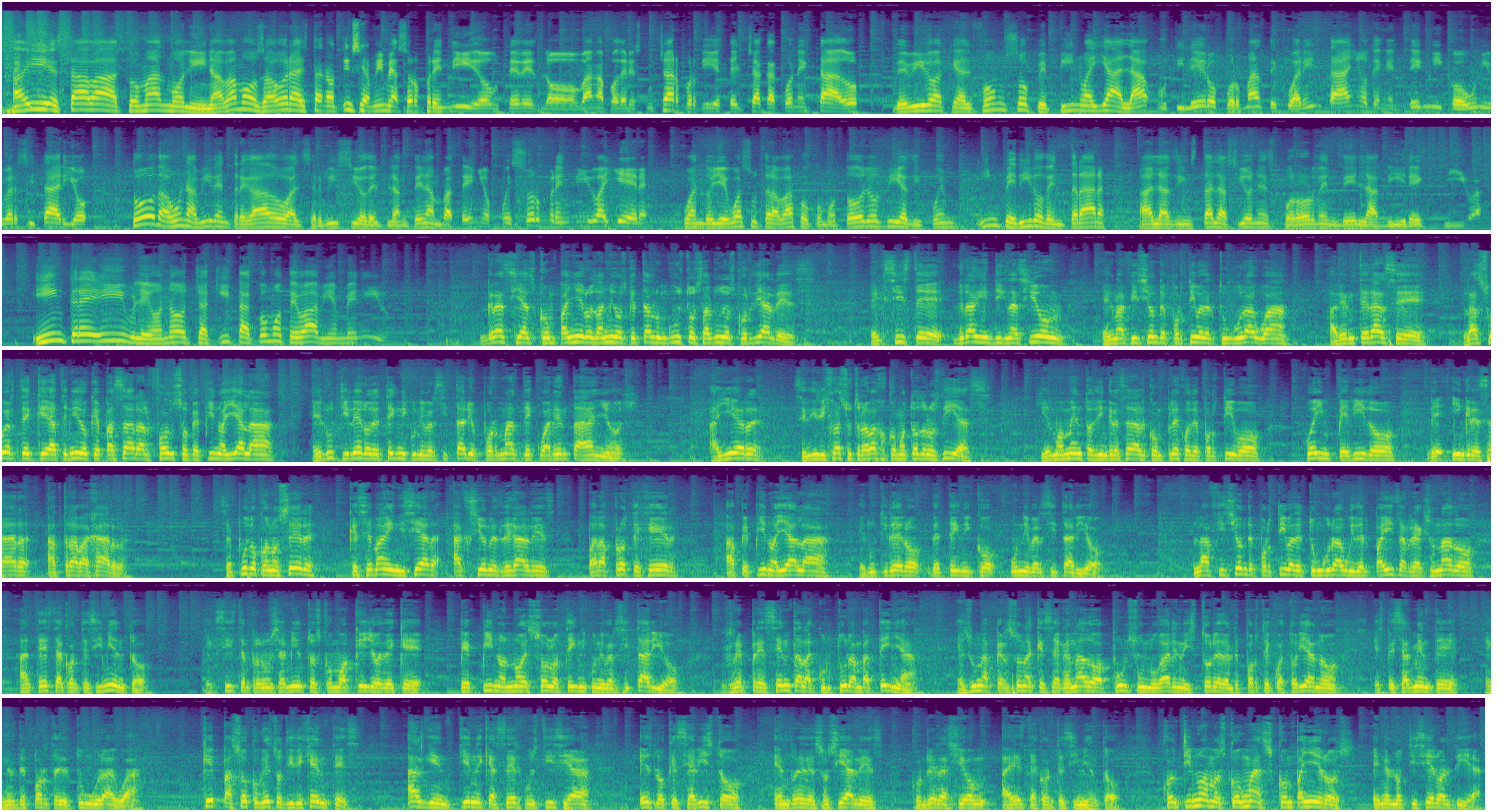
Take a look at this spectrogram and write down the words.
Ahí estaba Tomás Molina. Vamos ahora esta noticia. A mí me ha sorprendido. Ustedes lo van a poder escuchar porque ya está el Chaca conectado. Debido a que Alfonso Pepino Ayala, utilero por más de 40 años en el técnico universitario, toda una vida entregado al servicio del plantel ambateño, fue sorprendido ayer cuando llegó a su trabajo como todos los días y fue impedido de entrar a las instalaciones por orden de la directiva. Increíble, ¿o no, Chaquita? ¿Cómo te va? Bienvenido. Gracias, compañeros, amigos, ¿qué tal? Un gusto, saludos cordiales. Existe gran indignación en la afición deportiva del Tunguragua al enterarse la suerte que ha tenido que pasar Alfonso Pepino Ayala, el utilero de técnico universitario por más de 40 años. Ayer se dirigió a su trabajo como todos los días y el momento de ingresar al complejo deportivo fue impedido de ingresar a trabajar. Se pudo conocer que se van a iniciar acciones legales para proteger a Pepino Ayala, el utilero de técnico universitario. La afición deportiva de Tungurahua y del país ha reaccionado ante este acontecimiento. Existen pronunciamientos como aquello de que Pepino no es solo técnico universitario, representa la cultura ambateña, es una persona que se ha ganado a pulso un lugar en la historia del deporte ecuatoriano, especialmente en el deporte de Tunguragua. ¿Qué pasó con estos dirigentes? Alguien tiene que hacer justicia, es lo que se ha visto en redes sociales con relación a este acontecimiento. Continuamos con más compañeros en el noticiero al día.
